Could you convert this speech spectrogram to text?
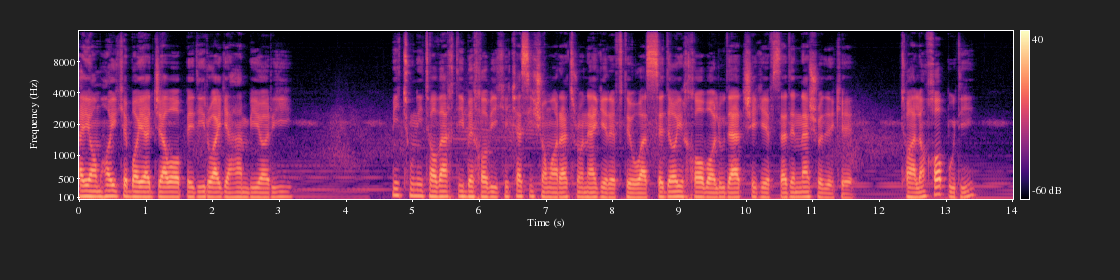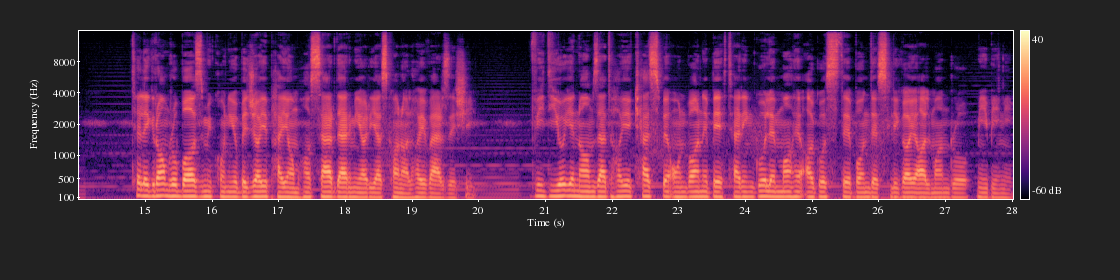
پیام هایی که باید جواب بدی رو اگه هم بیاری می‌تونی تا وقتی بخوابی که کسی شمارت رو نگرفته و از صدای خواب آلودت شگفت زده نشده که تا الان خواب بودی؟ تلگرام رو باز می‌کنی و به جای پیام ها سر در میاری از کانال های ورزشی. ویدیوی نامزدهای کسب عنوان بهترین گل ماه آگوست بوندسلیگای آلمان رو می‌بینی.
